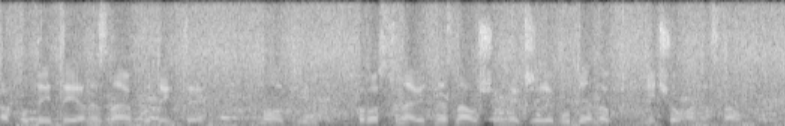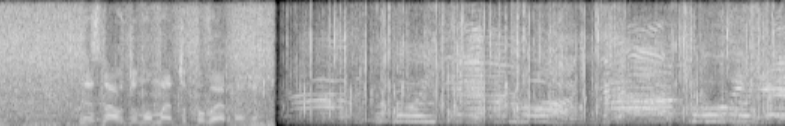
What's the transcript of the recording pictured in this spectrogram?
а куди йти? Я не знаю, куди йти. Ну, от він просто навіть не знав, що в них вже є будинок, нічого не знав. Не знав до моменту повернення. Дякуємо! Дякуємо!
